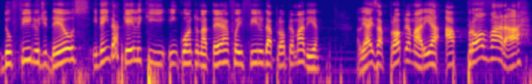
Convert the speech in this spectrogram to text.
do filho de Deus e nem daquele que, enquanto na terra, foi filho da própria Maria. Aliás, a própria Maria aprovará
